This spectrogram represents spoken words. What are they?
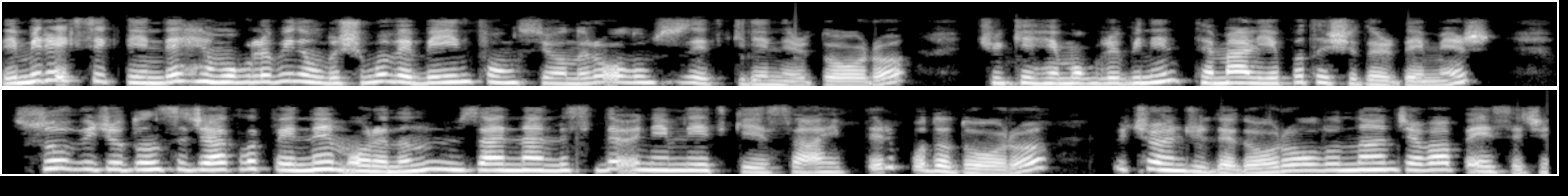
Demir eksikliğinde hemoglobin oluşumu ve beyin fonksiyonları olumsuz etkilenir. Doğru. Çünkü hemoglobinin temel yapı taşıdır demir. Su vücudun sıcaklık ve nem oranının düzenlenmesinde önemli etkiye sahiptir. Bu da doğru. Üç öncül de doğru olduğundan cevap E seçeneği.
